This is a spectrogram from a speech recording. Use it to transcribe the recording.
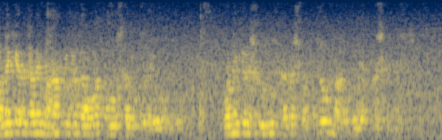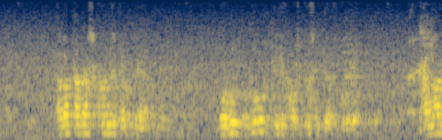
অনেকের কালে মাহাপীরের দাওয়াত পৌঁছার পরেও অনেকের সুযোগ থাকা সত্ত্বেও মাহাপীরে আসে আবার তালাশ করলে দেখবেন, বহু দূর থেকে কষ্ট স্বীকার করে আমার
